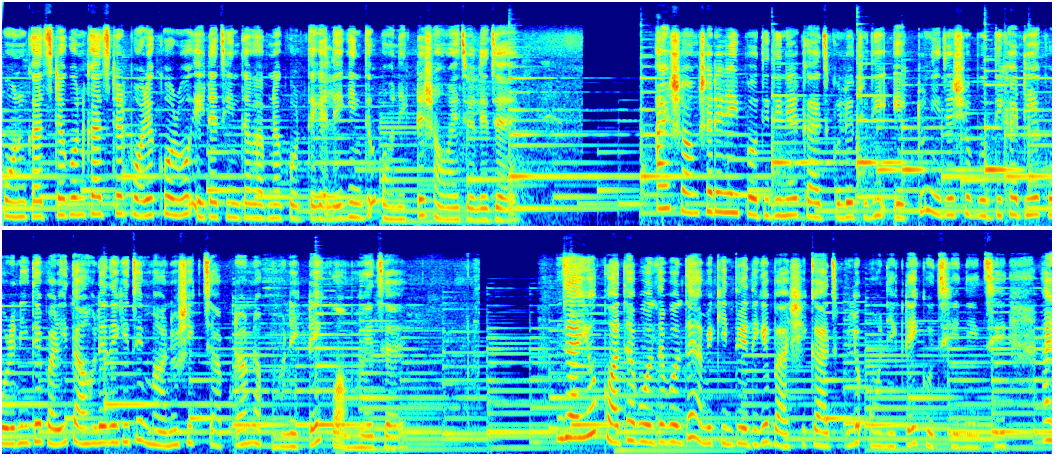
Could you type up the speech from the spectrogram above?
কোন কাজটা কোন কাজটার পরে করব, এটা চিন্তা ভাবনা করতে গেলেই কিন্তু অনেকটা সময় চলে যায়। আর সংসারের এই প্রতিদিনের কাজগুলো যদি একটু নিজস্ব বুদ্ধি খাটিয়ে করে নিতে পারি, তাহলে দেখেছি মানসিক চাপটাও না অনেকটাই কম হয়ে যায়। যাই হোক, কথা বলতে বলতে আমি কিন্তু এদিকে বাসি কাজগুলো অনেকটাই গুছিয়ে নিয়েছি। আর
